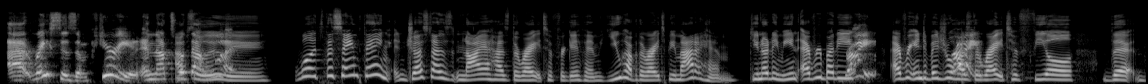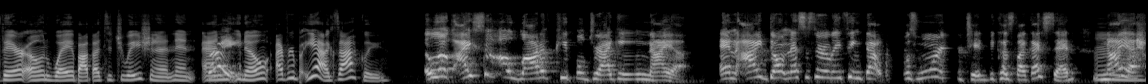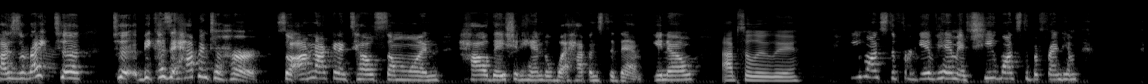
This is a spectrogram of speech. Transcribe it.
at racism. Period. And that's what that was. Well, it's the same thing. Just as Nia has the right to forgive him, you have the right to be mad at him. Do you know what I mean? Everybody, Right. every individual has the Right. right to feel the their own way about that situation, and and, and Right. you know, everybody. Yeah, exactly. Look, I saw a lot of people dragging Nia. And I don't necessarily think that was warranted because, like I said, Nia Mm. has the right to to because it happened to her. So I'm not going to tell someone how they should handle what happens to them. You know, Absolutely. she wants to forgive him and she wants to befriend him.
